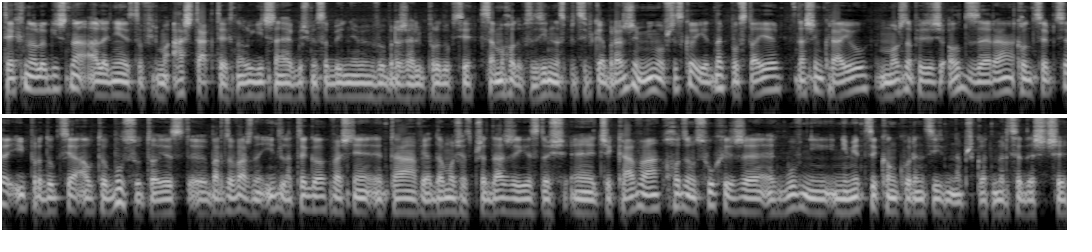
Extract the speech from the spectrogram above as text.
technologiczna, ale nie jest to firma aż tak technologiczna, jakbyśmy sobie, nie wiem, wyobrażali produkcję samochodów. To jest inna specyfika branży. Mimo wszystko jednak powstaje w naszym kraju, można powiedzieć, od zera koncepcja i produkcja autobusu. To jest e, bardzo ważne i dlatego właśnie ta wiadomość o sprzedaży jest dość e, ciekawa. Chodzą słuchy, że główni niemieccy konkurencji, na przykład Mercedes czy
